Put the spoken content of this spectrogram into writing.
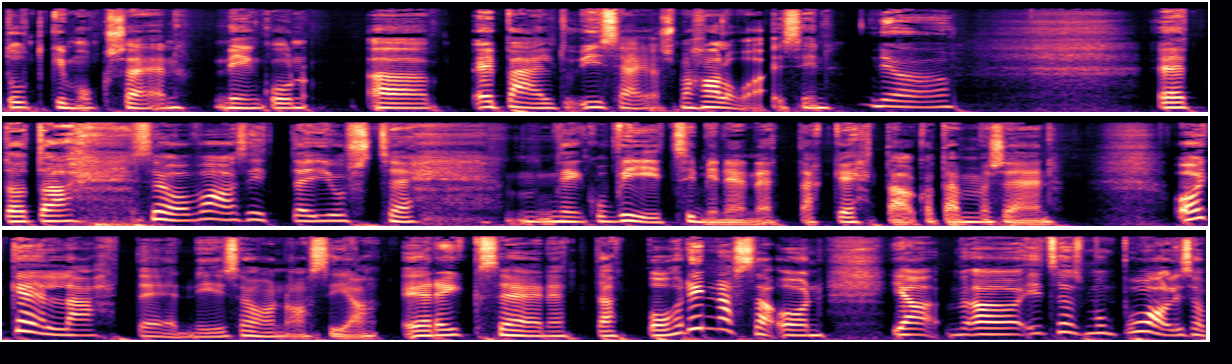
tutkimukseen niin kuin äh, epäilty isä, jos mä haluaisin. Joo. Et tota, se on vaan sitten just se niin kuin viitsiminen, että kehtaako tämmöiseen oikein lähteen, niin se on asia erikseen, että pohdinnassa on. Ja äh, itse asiassa mun puoliso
